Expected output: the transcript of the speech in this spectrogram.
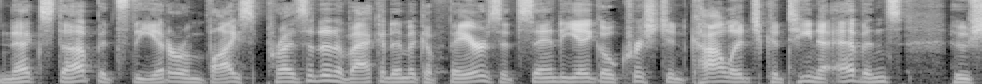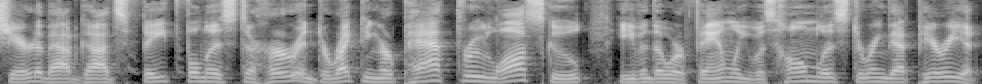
Next up, it's the interim vice president of academic affairs at San Diego Christian College, Katina Evans, who shared about God's faithfulness to her in directing her path through law school, even though her family was homeless during that period.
